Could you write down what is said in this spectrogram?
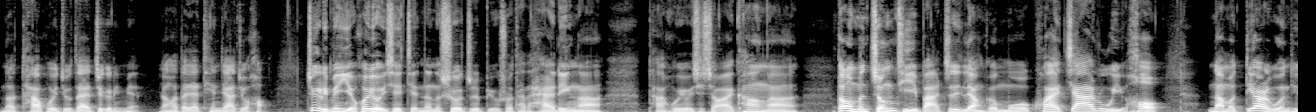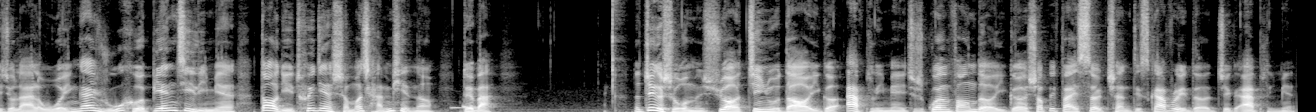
那它会就在这个里面，然后大家添加就好。这个里面也会有一些简单的设置，比如说它的 heading 啊，它会有一些小 icon 啊。当我们整体把这两个模块加入以后，那么第二个问题就来了：我应该如何编辑里面到底推荐什么产品呢？对吧？那这个时候我们需要进入到一个 app 里面，也就是官方的一个 Shopify Search and Discovery 的这个 app 里面。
